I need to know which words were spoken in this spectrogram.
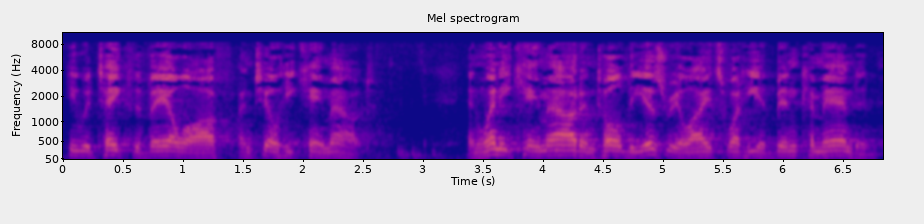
he would take the veil off until he came out. And when he came out and told the Israelites what he had been commanded,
